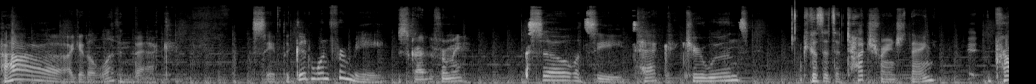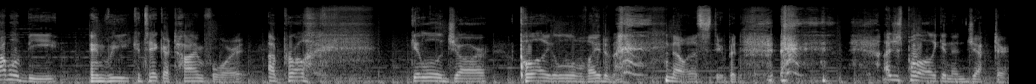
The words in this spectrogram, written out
Ah, I get 11 back. Save the good one for me. Describe it for me. So let's see. Tech, cure wounds. Because it's a touch range thing, it'd probably and we can take our time for it. I'd probably get a little jar, pull out like a little vitamin. no, that's stupid. I just pull out like an injector,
